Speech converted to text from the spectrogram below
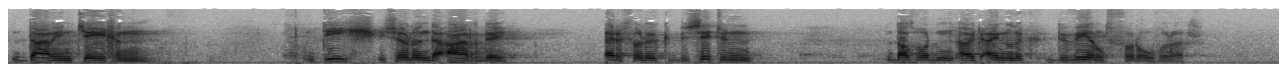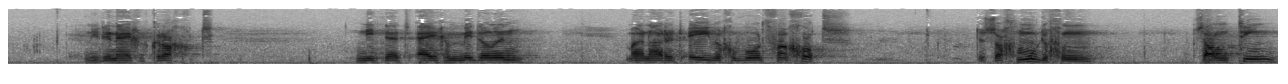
daarentegen, die zullen de aarde erfelijk bezitten. Dat worden uiteindelijk de wereldveroveraars. Niet in eigen kracht, niet met eigen middelen, maar naar het eeuwige woord van God. De zachtmoedigen, Psalm 10,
